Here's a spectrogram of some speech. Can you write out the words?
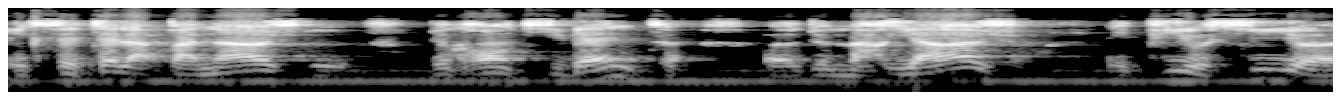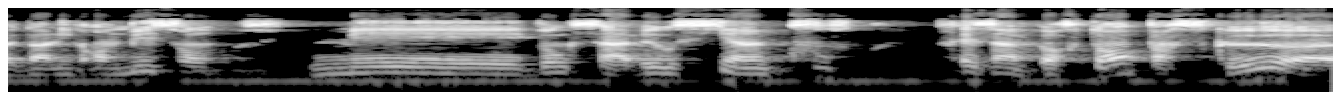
et que c'était l'apanage de, de grands events, de mariages, et puis aussi dans les grandes maisons. Mais donc, ça avait aussi un coût très important parce que euh,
